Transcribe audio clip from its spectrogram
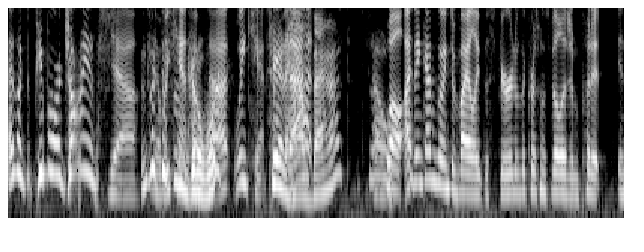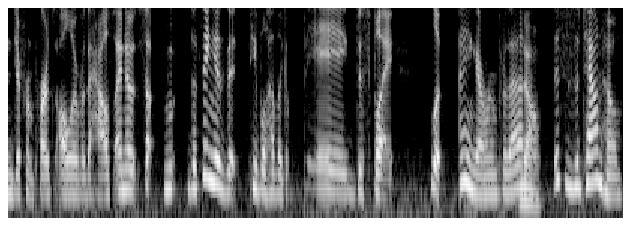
and like the people are giants. Yeah, And it's like yeah, this we isn't can't gonna work. That. We can't Can't have have that. No. Well, I think I'm going to violate the spirit of the Christmas village and put it in different parts all over the house. I know so, m- the thing is that people have like a big display. Look, I ain't got room for that. No. This is a townhome.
